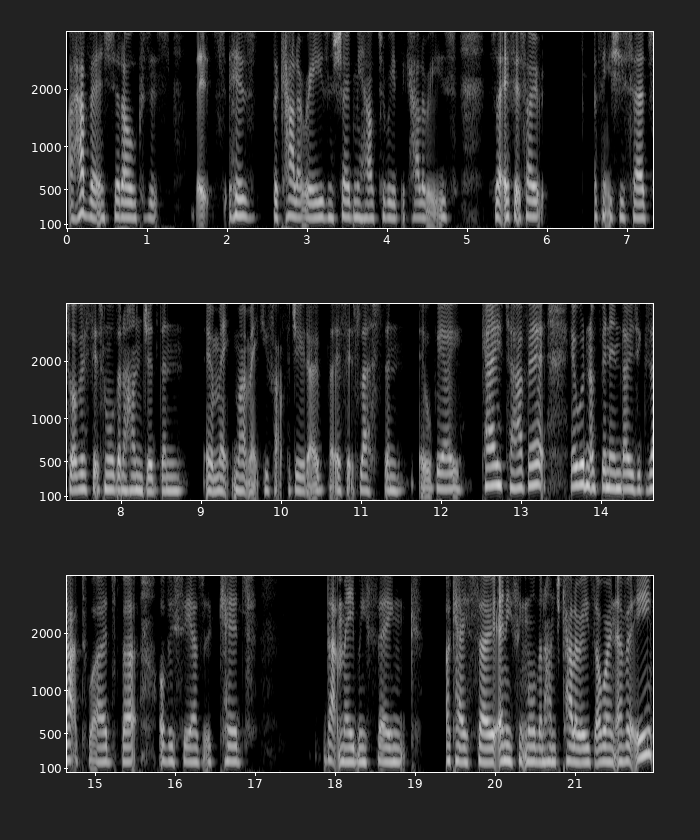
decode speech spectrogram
I have it?" And she said, "Oh, because it's it's here's the calories," and showed me how to read the calories. So if it's I think she said, sort of, if it's more than hundred, then it make might make you fat for judo, but if it's less, then it will be okay to have it. It wouldn't have been in those exact words, but obviously as a kid that made me think, okay, so anything more than 100 calories, I won't ever eat.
